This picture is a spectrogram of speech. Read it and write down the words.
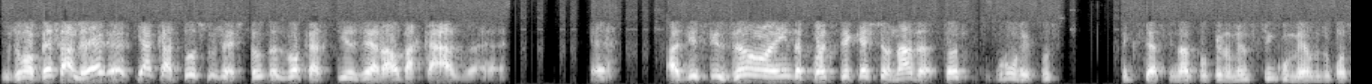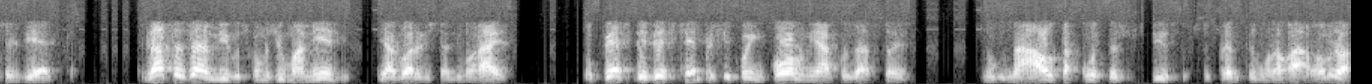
O João Alberto alega que acatou sugestão da Advocacia Geral da Casa. É. A decisão ainda pode ser questionada só por um recurso tem que ser assinado por pelo menos cinco membros do Conselho de Ética. Graças a amigos como Gilmar Mendes e agora Alexandre de Moraes, o PSDB sempre ficou incólume em acusações no, na alta Corte da Justiça, Supremo Tribunal, ah, vamos lá,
